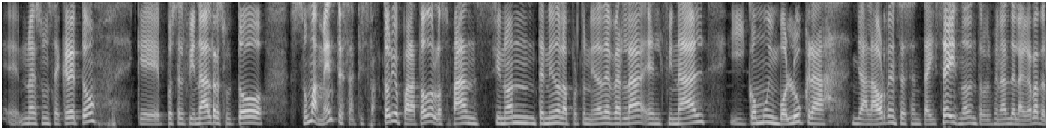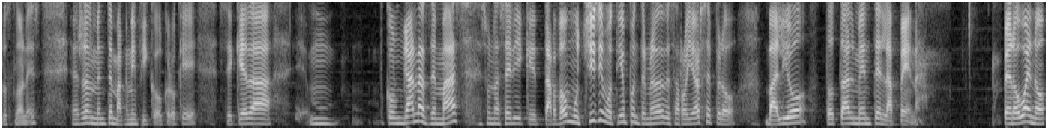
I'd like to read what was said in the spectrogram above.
Eh, no es un secreto que pues el final resultó sumamente satisfactorio para todos los fans. Si no han tenido la oportunidad de verla, el final y cómo involucra ya la Orden 66, ¿no? Dentro del final de la Guerra de los Clones, es realmente magnífico. Creo que se queda... Eh, con ganas de más. Es una serie que tardó muchísimo tiempo en terminar de desarrollarse, pero valió totalmente la pena. Pero bueno,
